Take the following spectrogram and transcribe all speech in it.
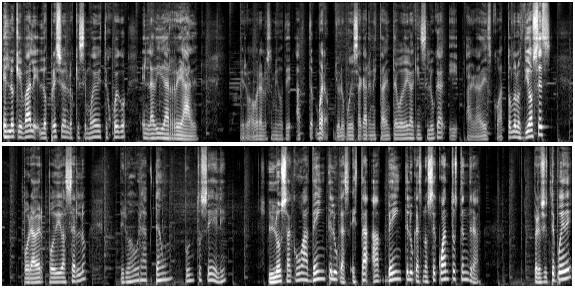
es lo que vale los precios en los que se mueve este juego en la vida real. Pero ahora los amigos de Uptown, bueno, yo lo pude sacar en esta venta de bodega 15 lucas y agradezco a todos los dioses por haber podido hacerlo. Pero ahora Uptown.cl lo sacó a 20 lucas, está a 20 lucas, no sé cuántos tendrá. Pero si usted puede,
